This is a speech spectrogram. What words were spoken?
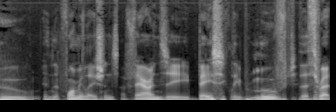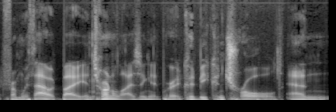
who, in the formulations of Ferenczi, basically removed the threat from without by internalizing it where it could be controlled. And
